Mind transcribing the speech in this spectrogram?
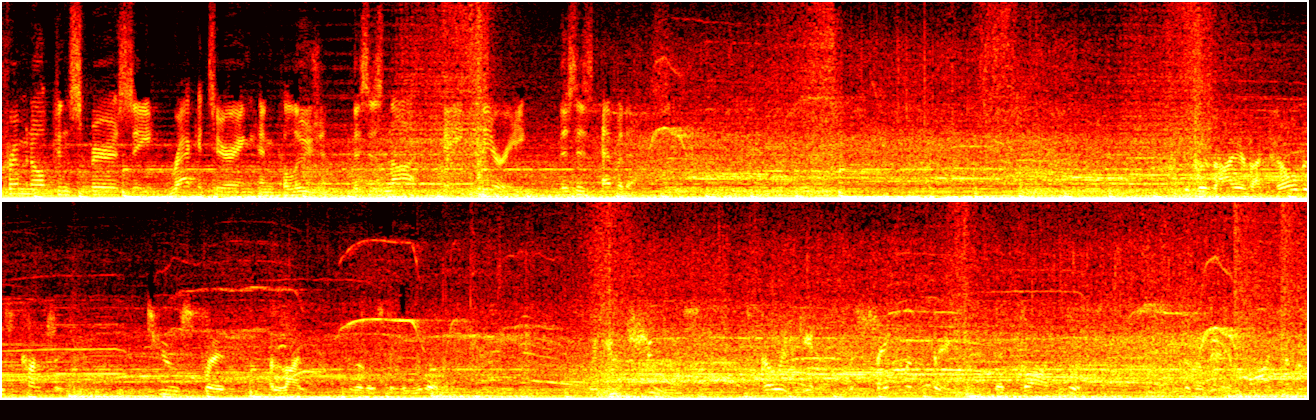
criminal conspiracy, racketeering, and collusion. This is not a theory, this is evidence. Because I have upheld this country to spread a light to the rest of the world. When you choose to go against the sacred thing that God put to the very heart and the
